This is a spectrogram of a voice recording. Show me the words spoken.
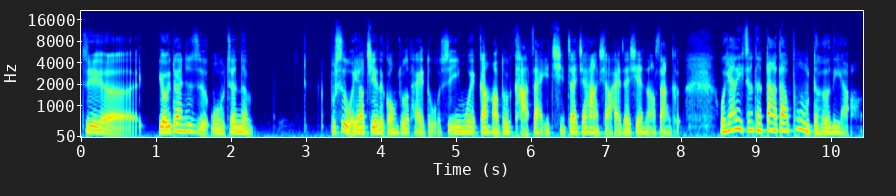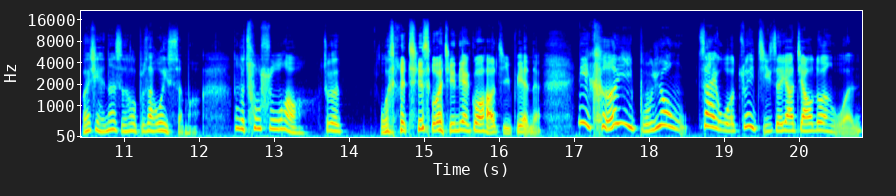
这个有一段日子我真的不是我要接的工作太多，是因为刚好都卡在一起，再加上小孩在线上上课，我压力真的大到不得了，而且那时候不知道为什么那个出书哦，这个我 其实我已经念过好几遍了，你可以不用在我最急着要交论文。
